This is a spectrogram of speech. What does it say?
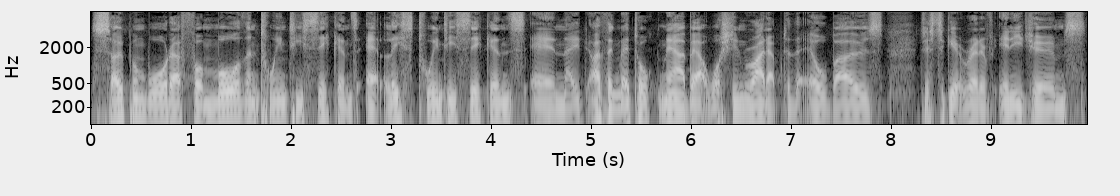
soap and water for more than 20 seconds, at least 20 seconds. And they, I think they talk now about washing right up to the elbows just to get rid of any germs.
